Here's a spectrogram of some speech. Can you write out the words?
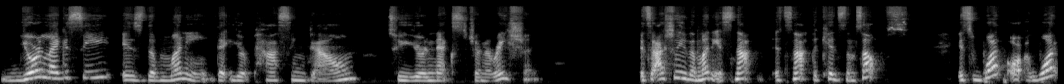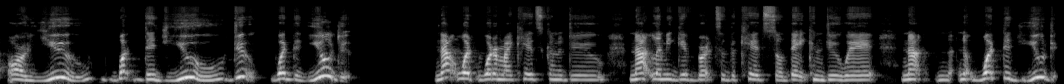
your legacy is the money that you're passing down to your next generation. It's actually the money. It's not it's not the kids themselves. It's what are what are you? What did you do? What did you do? Not what what are my kids going to do? Not let me give birth to the kids so they can do it. Not no, what did you do?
